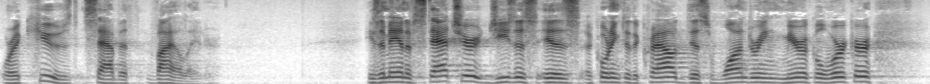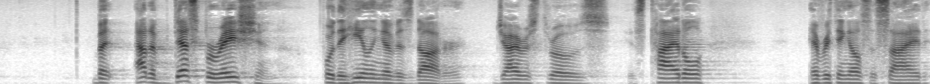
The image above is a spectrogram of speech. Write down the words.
or accused Sabbath violator. He's a man of stature. Jesus is, according to the crowd, this wandering miracle worker. But out of desperation for the healing of his daughter, Jairus throws his title, everything else aside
